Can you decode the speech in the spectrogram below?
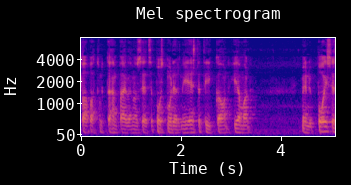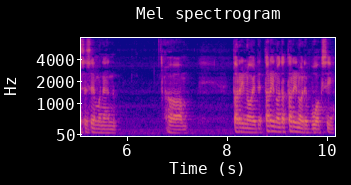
tapahtunut tähän päivään, on se, että se postmoderni estetiikka on hieman mennyt pois ja se semmoinen uh, tarinoide, tarinoita tarinoiden vuoksi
